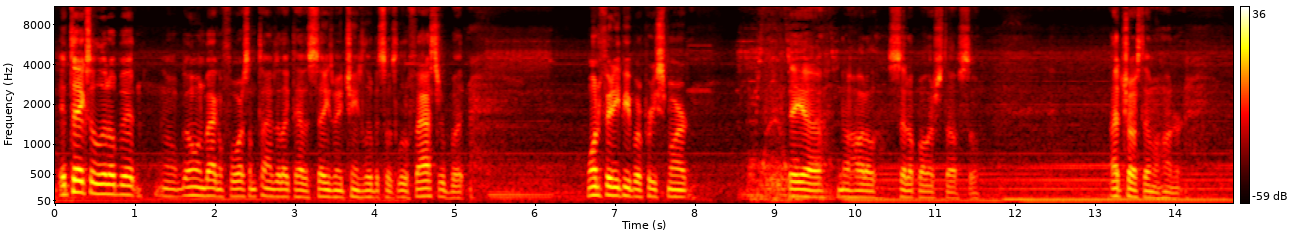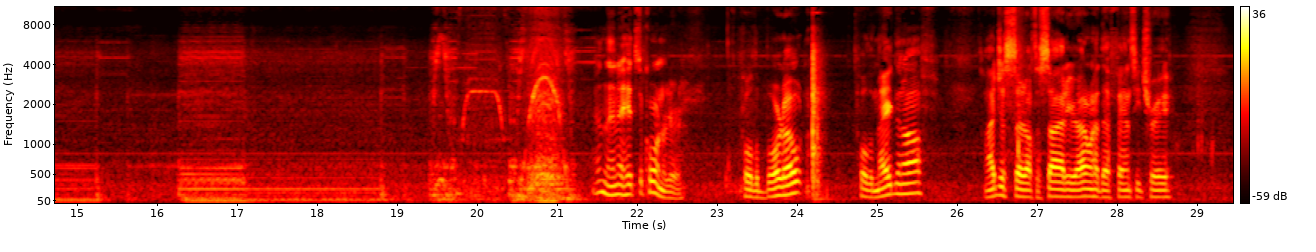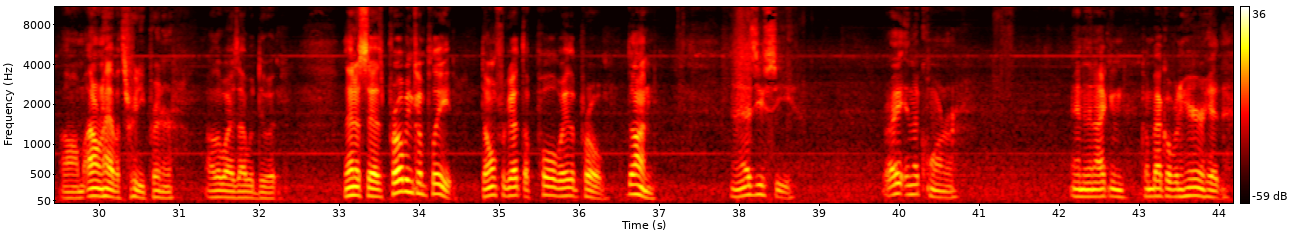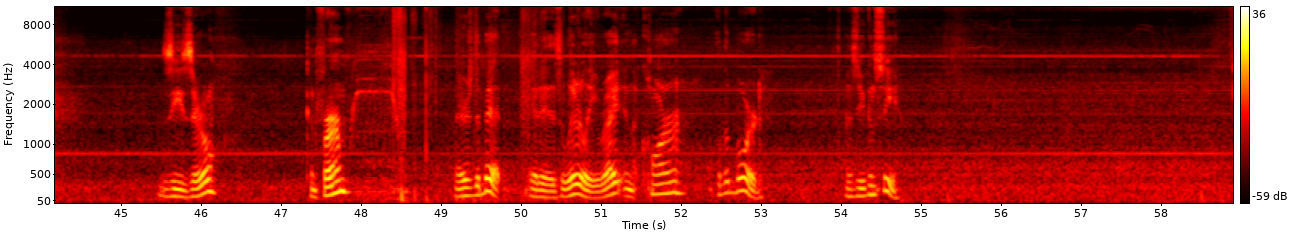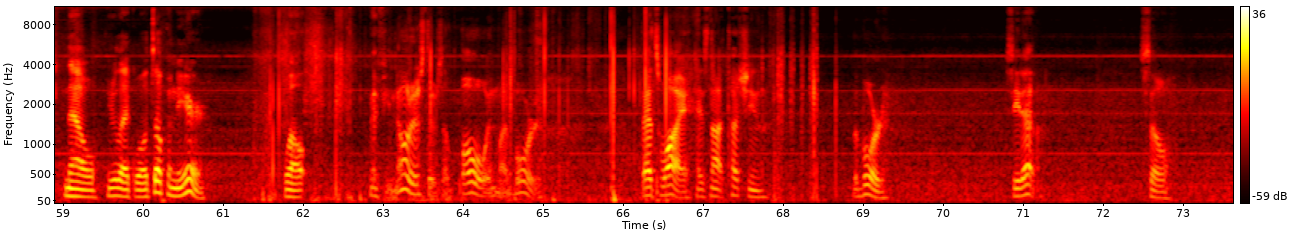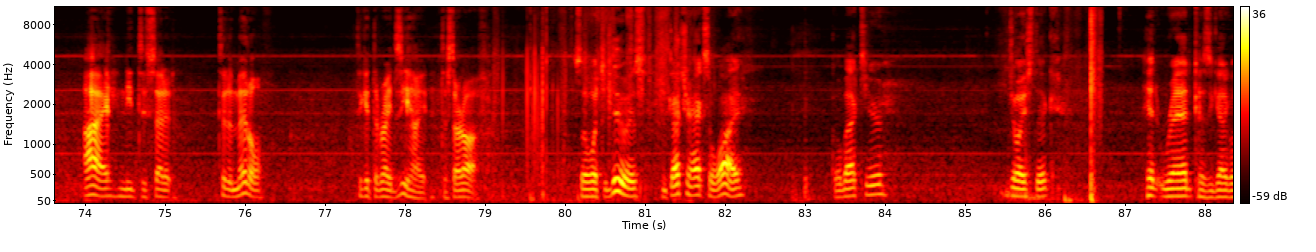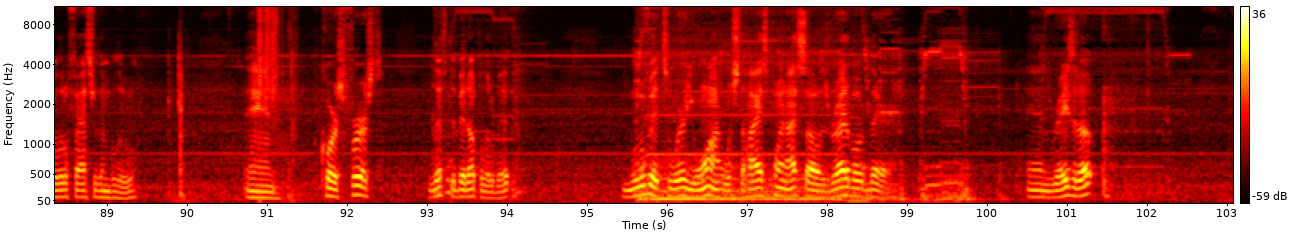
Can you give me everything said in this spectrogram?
It takes a little bit, you know, going back and forth. Sometimes I like to have the settings maybe change a little bit so it's a little faster, but Onefinity people are pretty smart they uh, know how to set up all their stuff, so I trust them a hundred. And then it hits the corner there. Pull the board out, pull the magnet off. I just set it off the side here. I don't have that fancy tray. Um, I don't have a 3D printer. Otherwise, I would do it. Then it says, probing complete. Don't forget to pull away the probe. Done. And as you see, right in the corner, and then I can come back over here hit Z0, confirm, there's the bit. It is literally right in the corner of the board, as you can see. Now, you're like, well, it's up in the air. Well, if you notice, there's a bow in my board. That's why it's not touching the board. See that? So I need to set it to the middle to get the right Z height to start off. So what you do is, you got your X and Y, go back to your joystick, hit red because you got to go a little faster than blue. And of course first, lift the bit up a little bit move it to where you want, which the highest point I saw was right about there. And you raise it up.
